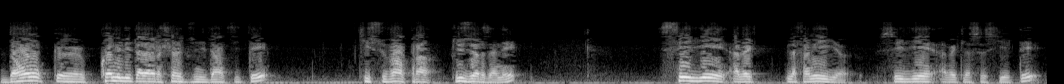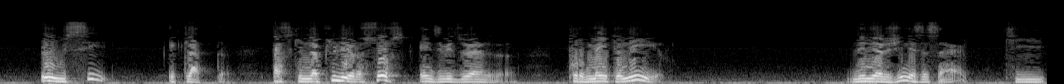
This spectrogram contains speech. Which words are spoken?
Donc, euh, comme il est à la recherche d'une identité, qui souvent prend plusieurs années, ses liens avec la famille, ses liens avec la société, eux aussi éclatent, parce qu'il n'a plus les ressources individuelles pour maintenir l'énergie nécessaire qui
